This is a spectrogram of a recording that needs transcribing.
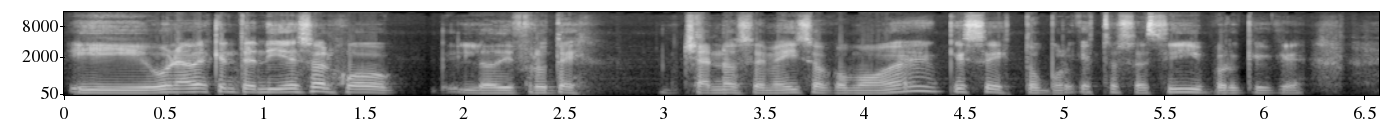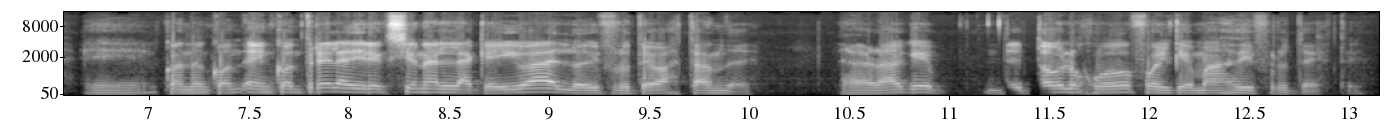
Y una vez que entendí eso, el juego lo disfruté. Ya no se me hizo como, ¿eh? ¿qué es esto? ¿Por qué esto es así? ¿Por qué? Eh, cuando encontré la dirección en la que iba, lo disfruté bastante. La verdad que de todos los juegos fue el que más disfruté este.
